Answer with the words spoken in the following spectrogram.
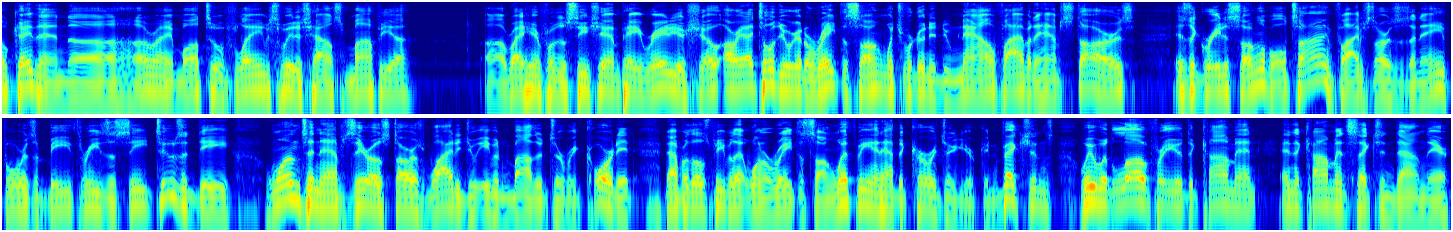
Okay, then. Uh, all right. Moth to a Flame, Swedish House Mafia. Uh, right here from the Steve Champagne radio show. All right, I told you we're going to rate the song, which we're going to do now. Five and a half stars is the greatest song of all time. Five stars is an A, four is a B, three is a C, two is a D, one's an F, zero stars. Why did you even bother to record it? Now, for those people that want to rate the song with me and have the courage of your convictions, we would love for you to comment in the comment section down there.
